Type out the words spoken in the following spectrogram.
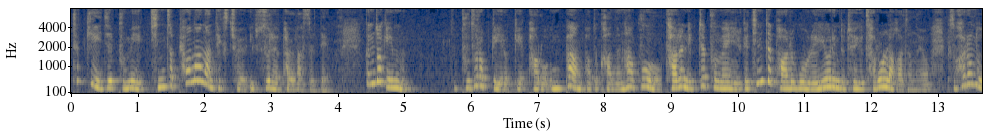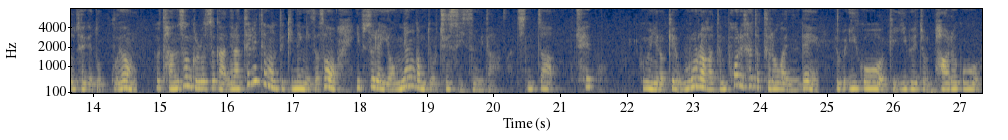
특히 이 제품이 진짜 편안한 텍스처예요. 입술에 발랐을 때. 끈적임 부드럽게 이렇게 바로 음파 음파도 가능하고 다른 립 제품에 이렇게 틴트 바르고 레이어링도 되게 잘 올라가잖아요. 그래서 활용도도 되게 높고요. 단순 글로스가 아니라 트리트먼트 기능이 있어서 입술에 영양감도 줄 수 있습니다. 진짜 최고. 보면 이렇게 오로라 같은 펄이 살짝 들어가 있는데 여러분 이거 이렇게 입에 좀 바르고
